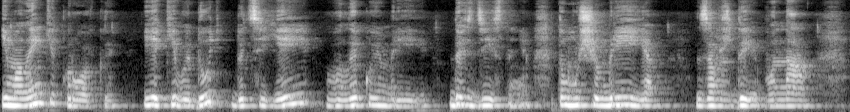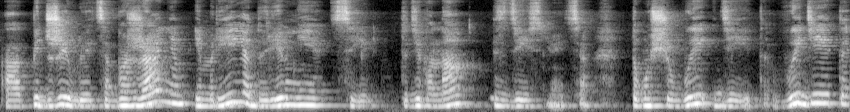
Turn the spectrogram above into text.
і маленькі кроки, які ведуть до цієї великої мрії, до здійснення. Тому що мрія завжди вона підживлюється бажанням і мрія дорівнює ціль. Тоді вона здійснюється, тому що ви дієте, ви дієте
